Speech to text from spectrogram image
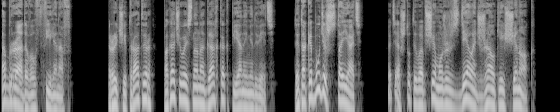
Обрадовал Филинов. Рычит Ратвер, покачиваясь на ногах, как пьяный медведь. «Ты так и будешь стоять? Хотя что ты вообще можешь сделать, жалкий щенок?»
